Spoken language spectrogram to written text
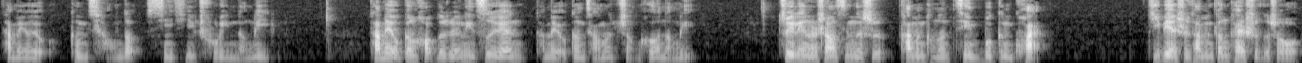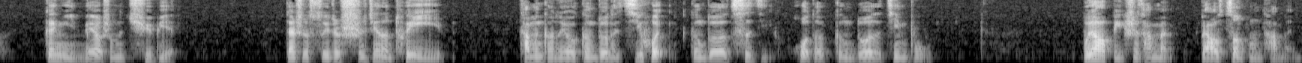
他们拥有更强的信息处理能力，他们有更好的人力资源，他们有更强的整合能力。最令人伤心的是，他们可能进步更快，即便是他们刚开始的时候跟你没有什么区别，但是随着时间的推移，他们可能有更多的机会、更多的刺激，获得更多的进步。不要鄙视他们，不要憎恨他们，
